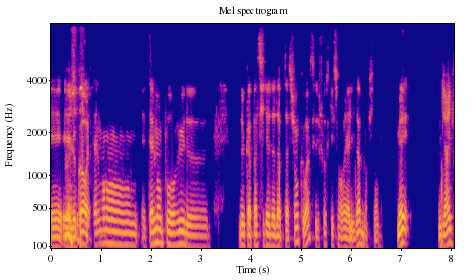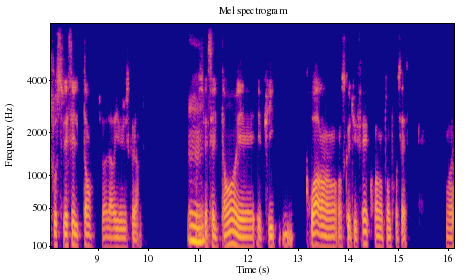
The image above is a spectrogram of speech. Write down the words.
Et, et Ouais, le c'est corps sûr. est tellement, est tellement pourvu de, de capacités d'adaptation que, ouais, c'est des choses qui sont réalisables, au final. Mais, je dirais qu'il faut se laisser le temps, tu vois, d'arriver jusque-là. Il faut se Mm. laisser le temps et, et puis croire en, en ce que tu fais, croire dans ton process. Ouais.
